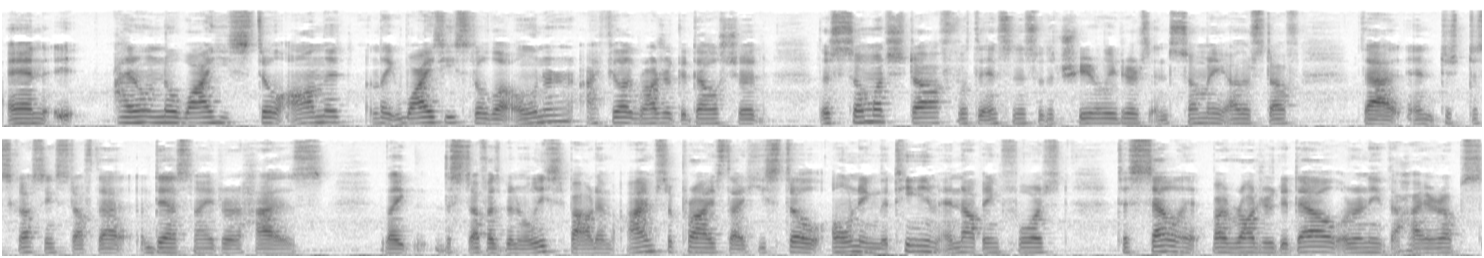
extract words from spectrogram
and it, I don't know why he's still on the like why is he still the owner? I feel like Roger Goodell should. There's so much stuff with the incidents with the cheerleaders and so many other stuff that and just discussing stuff that Dan Snyder has like the stuff has been released about him. I'm surprised that he's still owning the team and not being forced to sell it by Roger Goodell or any of the higher ups.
